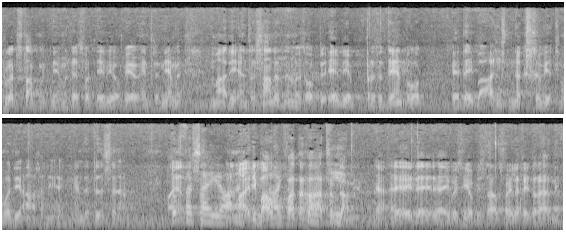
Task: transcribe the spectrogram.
groot stap moet neem en dis wat EW op die oomblik geneem het. Maar die interessante ding is ook toe EW president word, het hy basies niks geweet van wat hier aangaan nie. Ek meen dit is uh, baie Toch was hy, ja, En maar hy die bal gevat en gehardloop daarmee. Ja, hy, hy, hy, hy was nie op die staatsveiligheidsraad nie.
